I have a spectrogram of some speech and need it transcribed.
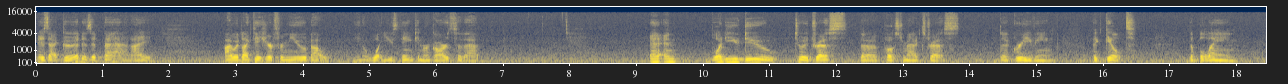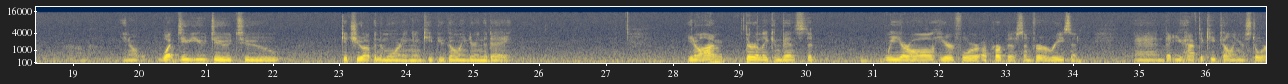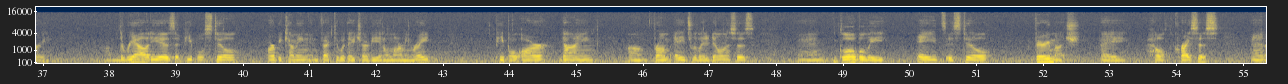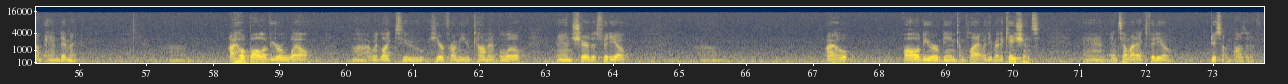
Is that good? Is it bad? I I would like to hear from you about you know what you think in regards to that. And, and what do you do to address the post traumatic stress, the grieving, the guilt, the blame? Um, you know, what do you do to get you up in the morning and keep you going during the day? You know, I'm thoroughly convinced that we are all here for a purpose and for a reason, and that you have to keep telling your story. Um, the reality is that people still are becoming infected with HIV at an alarming rate. People are dying um, from AIDS related illnesses, and globally, AIDS is still very much a health crisis and a pandemic. Um, I hope all of you are well. Uh, I would like to hear from you, comment below, and share this video. Um, I hope all of you are being compliant with your medications, and until my next video, do something positive.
